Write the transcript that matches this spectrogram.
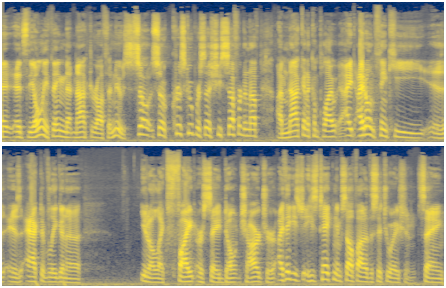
it, it's the only thing that knocked her off the news. So, so Chris Cooper says she suffered enough. I'm not going to comply. I, I don't think he is, is actively going to, you know, like fight or say don't charge her. I think he's he's taking himself out of the situation, saying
